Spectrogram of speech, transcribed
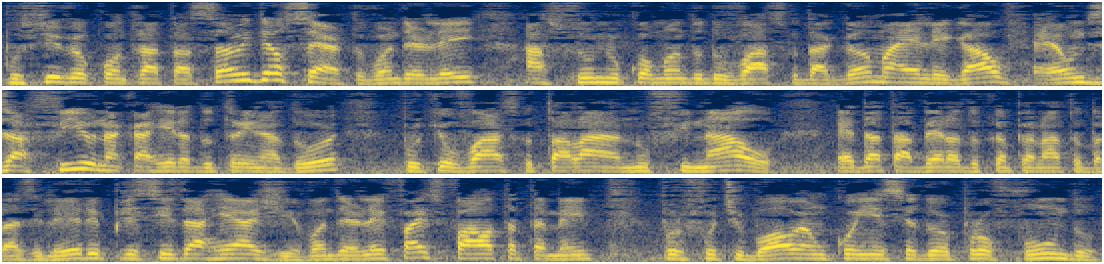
possível contratação e deu certo. O Vanderlei assume o comando do Vasco da Gama, é legal, é um desafio na carreira do treinador, porque o Vasco está lá no final é, da tabela do Campeonato Brasileiro e precisa reagir. Vanderlei faz falta também por futebol, é um conhecedor profundo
